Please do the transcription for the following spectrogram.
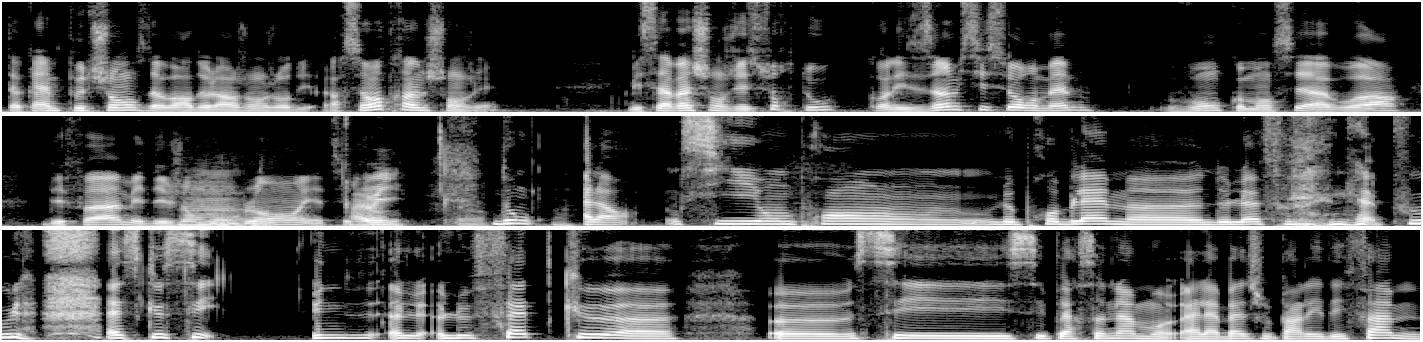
t'as quand même peu de chances d'avoir de l'argent aujourd'hui. Alors c'est en train de changer, mais ça va changer surtout quand les investisseurs eux-mêmes vont commencer à avoir des femmes et des gens non Mmh. blancs, et etc. Ah oui. Donc, alors, si on prend le problème euh, de l'œuf et de la poule, est-ce que c'est une, le- fait que euh, euh, ces, ces personnes-là, à la base je parlais des femmes,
